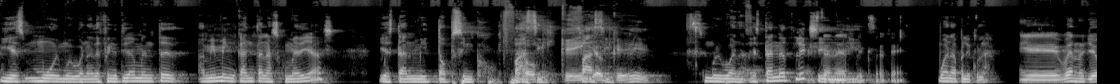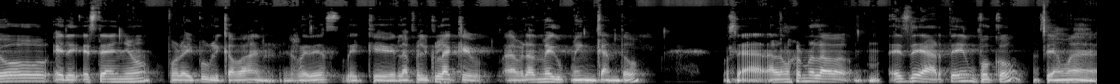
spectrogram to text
Y es muy, muy buena. Definitivamente, a mí me encantan las comedias y está en mi top 5. Fácil. Ok, fácil. ok. Es muy buena. Está en Netflix Está en y Netflix, ok. buena película. Eh, bueno, yo el- este año por ahí publicaba en redes de que la película que la verdad me, me encantó, o sea, a lo mejor no la... Es de arte un poco, se llama...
